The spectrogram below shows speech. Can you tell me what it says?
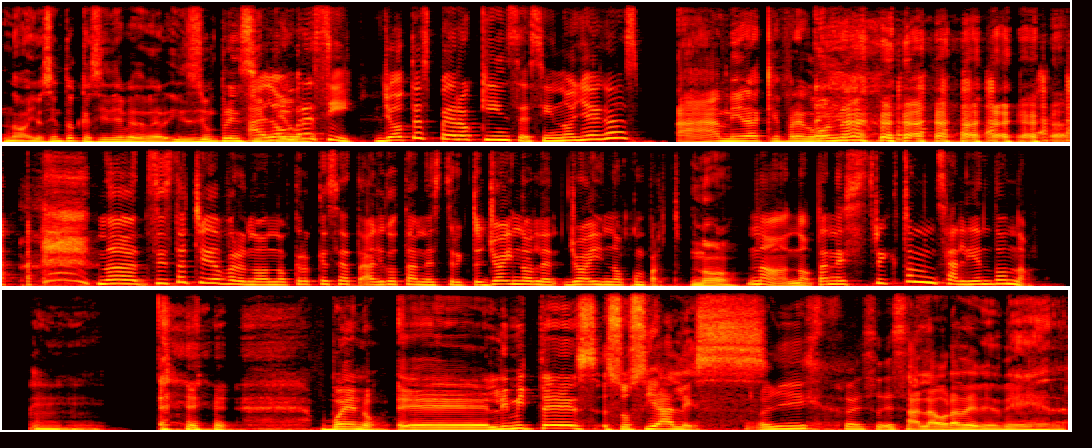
No, yo siento que sí debe de haber. Y desde un principio. Al hombre sí. Yo te espero 15. Si no llegas, Ah, mira qué fregona. no, sí está chido, pero no, no creo que sea algo tan estricto. Yo ahí no le, yo ahí no comparto. no. No, no, tan estricto saliendo, no. Bueno, eh, límites sociales Hijo, eso, eso a la hora de beber.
